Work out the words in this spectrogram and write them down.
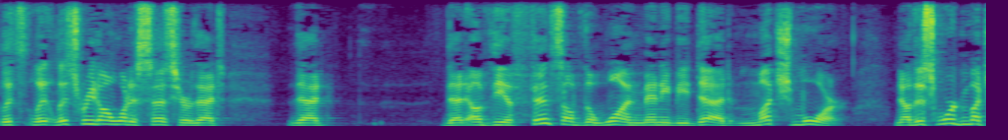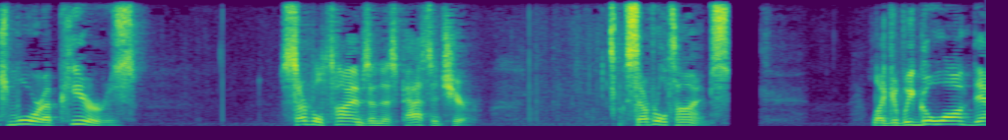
let's let, us let us read on what it says here that that that of the offense of the one many be dead, much more. Now this word much more appears several times in this passage here. Several times. Like if we go on down,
